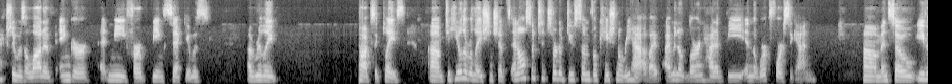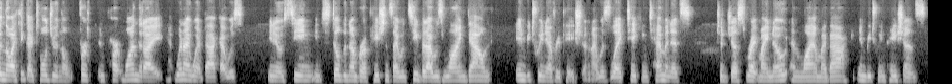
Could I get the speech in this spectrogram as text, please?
actually was a lot of anger at me for being sick. It was a really toxic place. Um, to heal the relationships and also to sort of do some vocational rehab. I, am going to learn how to be in the workforce again. Um, and so, even though I think I told you in the first in part one that I, when I went back, I was, you know, seeing still the number of patients I would see, but I was lying down in between every patient. I was like taking 10 minutes to just write my note and lie on my back in between patients.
